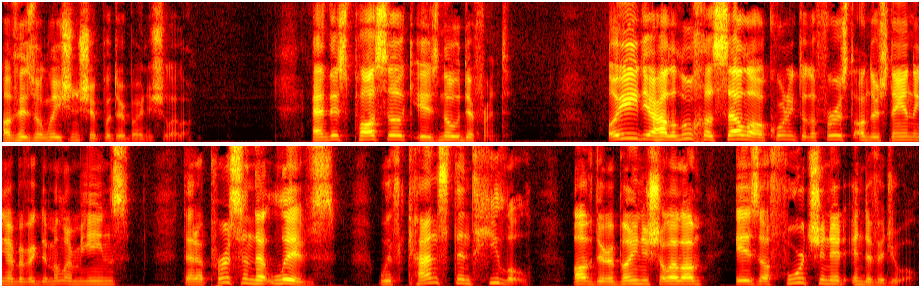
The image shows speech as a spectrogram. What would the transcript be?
of his relationship with Ribbono Shel Olam. And this pasuk is no different. Sela, according to the first understanding of Rabbi Miller, means that a person that lives with constant hilul of the Ribbono Shel Olam is a fortunate individual.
